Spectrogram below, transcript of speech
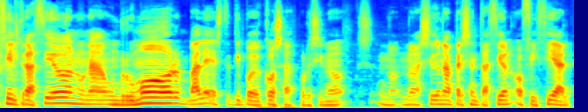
filtración, un rumor, ¿vale? Este tipo de cosas, porque si no, no ha sido una presentación oficial.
